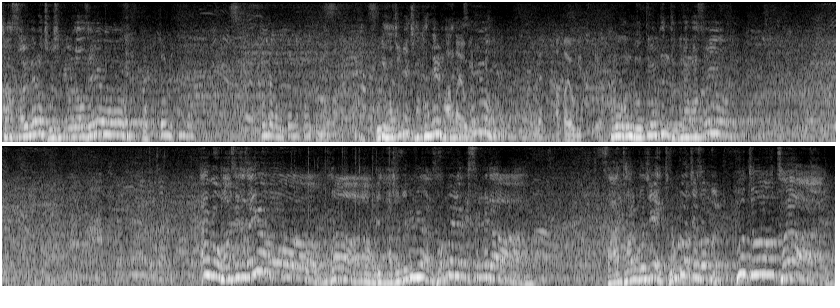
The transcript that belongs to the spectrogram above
자 썰매로 조심히 올라오세요. 어 쫄면 탄다 혼자 가면 쫄면 탈수 있나 봐 우리 하준이 착한 일 많이 아빠 여기 있을게 했어요. 혼자? 아빠 여기 있을게요 그럼 오늘 롯데월드 누구랑 왔어요? 아이고 박수 주세요. 자 우리 가수님을 위한 선물 여기 있습니다. 산타 할아버지의 두 번째 선물 포토 타임.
